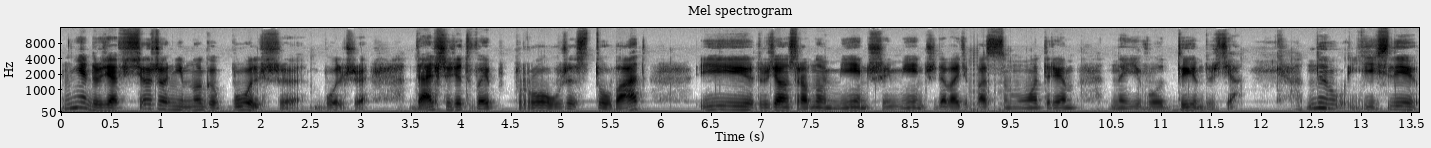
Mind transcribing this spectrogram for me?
Нет, друзья, все же он немного больше, больше. Дальше идет Vape Pro уже 100 ватт. И, друзья, он все равно меньше, меньше. Давайте посмотрим на его дым, друзья. Ну, если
